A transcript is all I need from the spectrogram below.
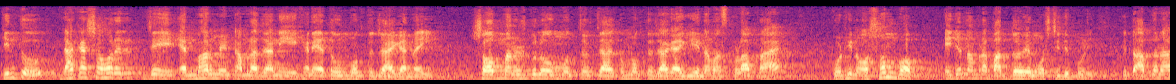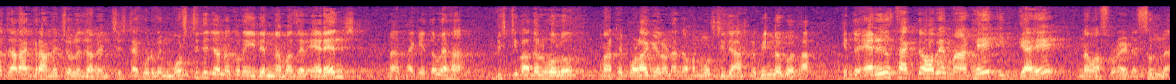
কিন্তু ঢাকা শহরের যে এনভায়রনমেন্ট আমরা জানি, এখানে এত উন্মুক্ত জায়গা নাই। সব মানুষগুলো উন্মুক্ত জায়গায় গিয়ে নামাজ পড়া প্রায় কঠিন অসম্ভব। এই আমরা বাধ্য হয়ে মসজিদে পড়ি। কিন্তু আপনারা যারা গ্রামে চলে যাবেন, চেষ্টা করবেন মসজিদে যেন কোনো ঈদের নামাজের অ্যারেঞ্জ না থাকে। তবে হ্যাঁ বৃষ্টি বাদল হলো, মাঠে পড়া গেল না, তখন মসজিদে আসলো ভিন্ন কথা। কিন্তু অ্যারেঞ্জ থাকতে হবে মাঠে, ঈদগাহে নামাজ পড়া, এটা শুননা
